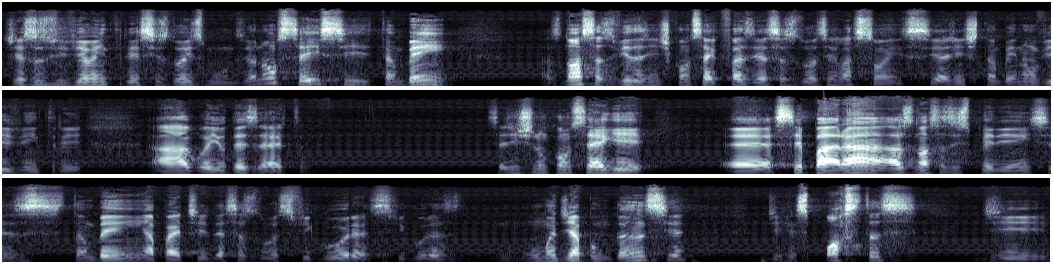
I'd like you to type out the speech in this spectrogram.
Jesus viveu entre esses dois mundos. Eu não sei se também as nossas vidas a gente consegue fazer essas duas relações, se a gente também não vive entre a água e o deserto. Se a gente não consegue é, separar as nossas experiências também a partir dessas duas figuras figuras, uma de abundância, de respostas, de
